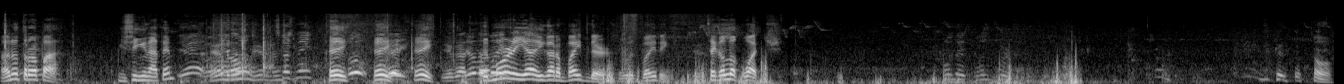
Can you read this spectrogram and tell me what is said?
Ano, tropa? Gisingin natin? Ayan, no? Hey, hey, hey. Good morning. Yeah, you got a bite there. It was biting. Take a look. Watch. Oh.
